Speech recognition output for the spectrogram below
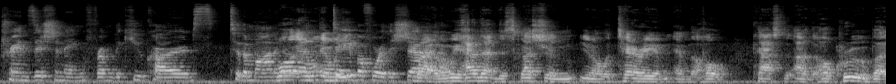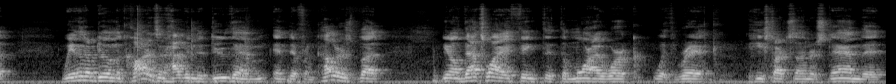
transitioning from the cue cards to the monitor Well, and- the and day we- before the show. Right, and we had that discussion, you know, with Terry and, and the whole cast, uh, the whole crew. But we ended up doing the cards and having to do them in different colors. But you know, that's why I think that the more I work with Rick, he starts to understand that.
